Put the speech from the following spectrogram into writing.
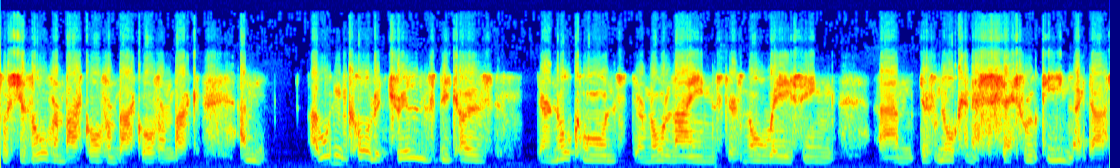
So it's just over and back, over and back, over and back. And I wouldn't call it drills because there are no cones, there are no lines, there's no waiting. Um, there's no kind of set routine like that.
